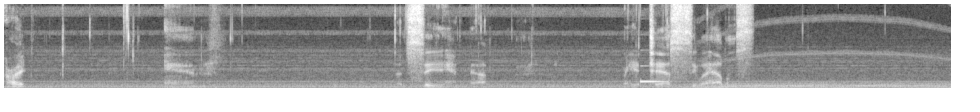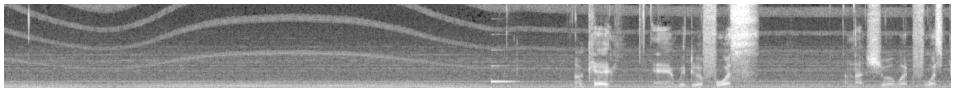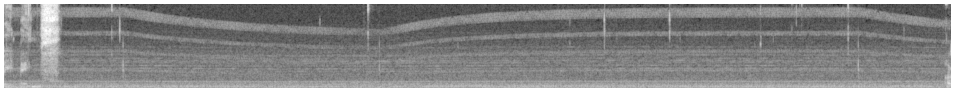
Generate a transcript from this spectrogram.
Alright. And let's see. We hit test, see what happens. Okay, and we'll do a force. I'm not sure what force B means.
